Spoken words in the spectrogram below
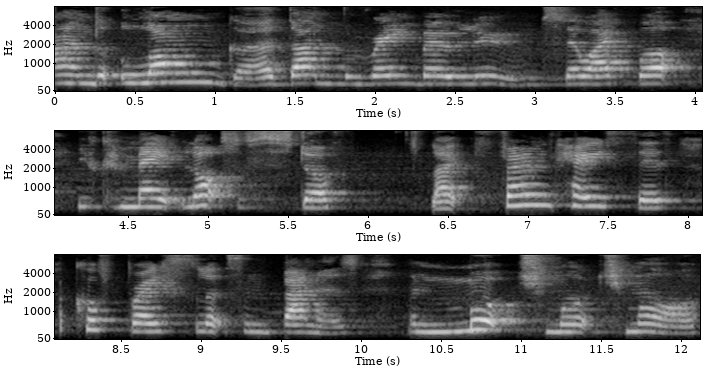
and longer than the rainbow loom. So I thought you can make lots of stuff like phone cases, cuff bracelets and banners and much, much more.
